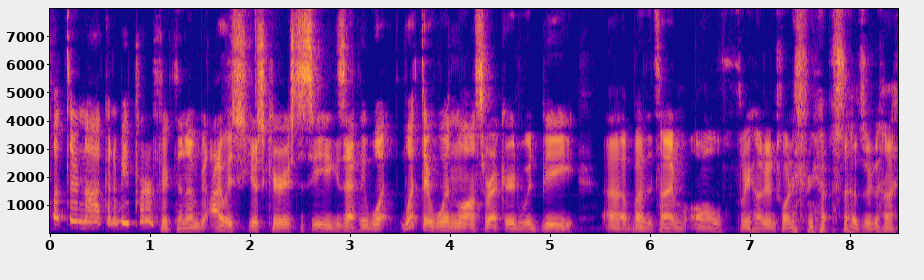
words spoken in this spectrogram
but they're not going to be perfect. And I'm, I was just curious to see exactly what, what their win loss record would be uh, by the time all 323 episodes are done.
